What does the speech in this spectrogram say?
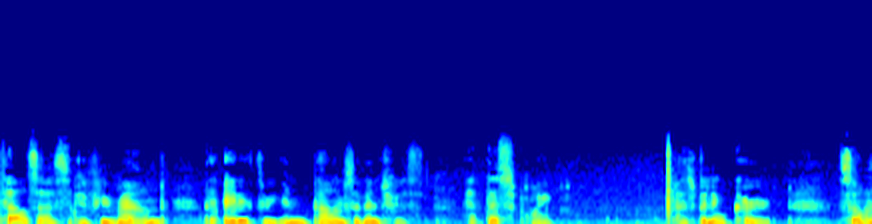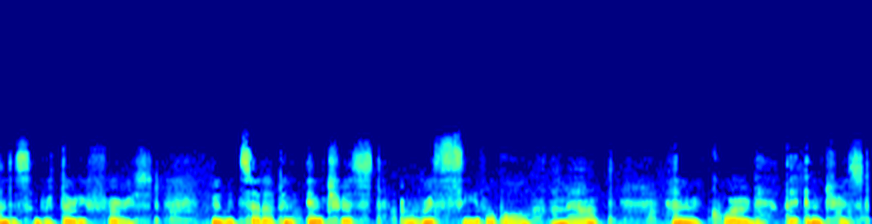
tells us, if you round, that $83 of interest at this point has been incurred. So on December 31st, we would set up an interest receivable amount and record the interest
